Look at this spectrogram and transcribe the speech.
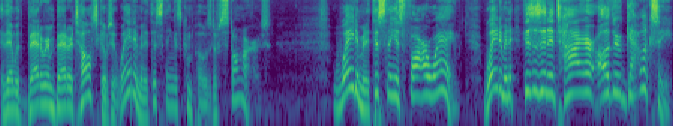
And then with better and better telescopes, it, wait a minute, this thing is composed of stars. Wait a minute, this thing is far away. Wait a minute, this is an entire other galaxy.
